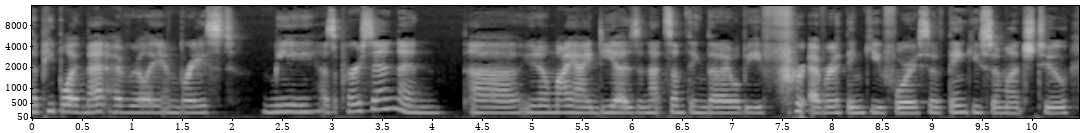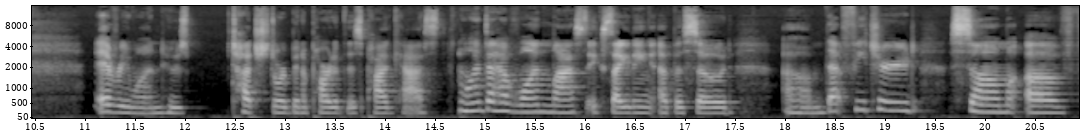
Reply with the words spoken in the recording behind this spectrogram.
the people I've met have really embraced me as a person and uh, you know my ideas and that's something that I will be forever thank you for so thank you so much to everyone who's touched or been a part of this podcast I want to have one last exciting episode um, that featured some of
